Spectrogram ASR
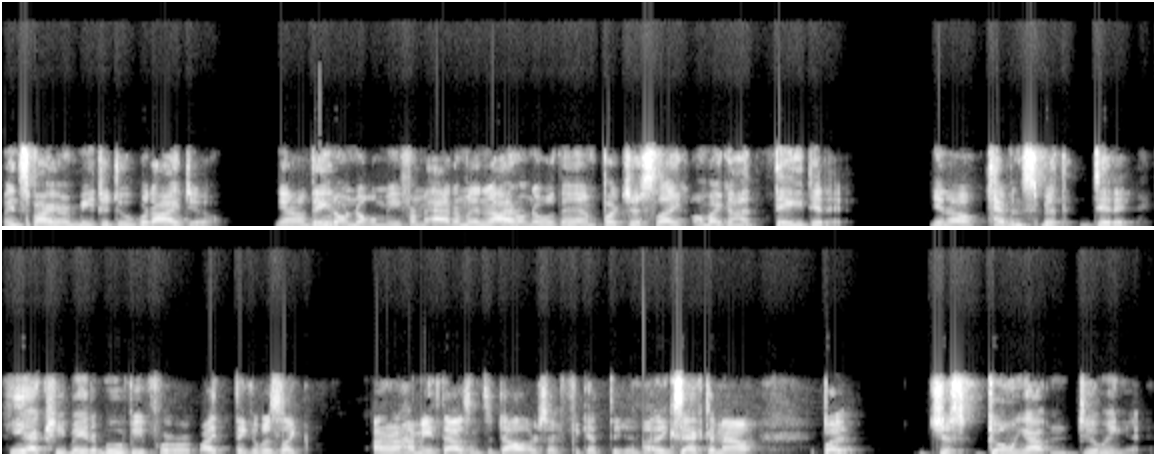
inspire me to do what I do. You know, they don't know me from Adam, and I don't know them, but just like, oh my God, they did it. You know, Kevin Smith did it. He actually made a movie for, I think it was like, I don't know how many thousands of dollars. I forget the exact amount, but just going out and doing it.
